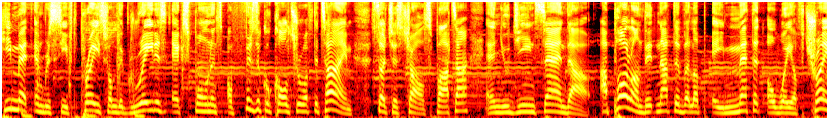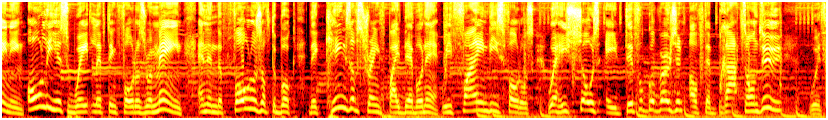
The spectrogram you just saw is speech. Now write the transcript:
he met and received praise from the greatest exponents of physical culture of the time, such as Charles Batta and Eugene Sandow. Apollon did not develop a method or way of training, only his weightlifting photos remain, and in the photos of the book The Kings of Strength by Desbonnet, we find these photos where he shows a difficult version of the bras tendu with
